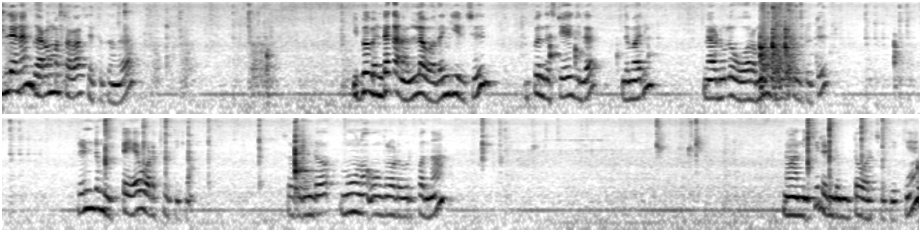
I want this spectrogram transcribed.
இல்லைன்னா கரம் மசாலா சேர்த்துக்கோங்க. இப்போ வெண்டைக்காய் நல்லா வதங்கிடுச்சு இப்போ இந்த ஸ்டேஜில் இந்த மாதிரி நடுவில் ஓரமாக உடச்சி விட்டுட்டு ரெண்டு முட்டையை உடச்சி ஊற்றிக்கலாம் ஸோ ரெண்டோ மூணோ உங்களோட விருப்பம்தான். நான் இன்றைக்கி ரெண்டு முட்டை உடச்சி ஊற்றிருக்கேன்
